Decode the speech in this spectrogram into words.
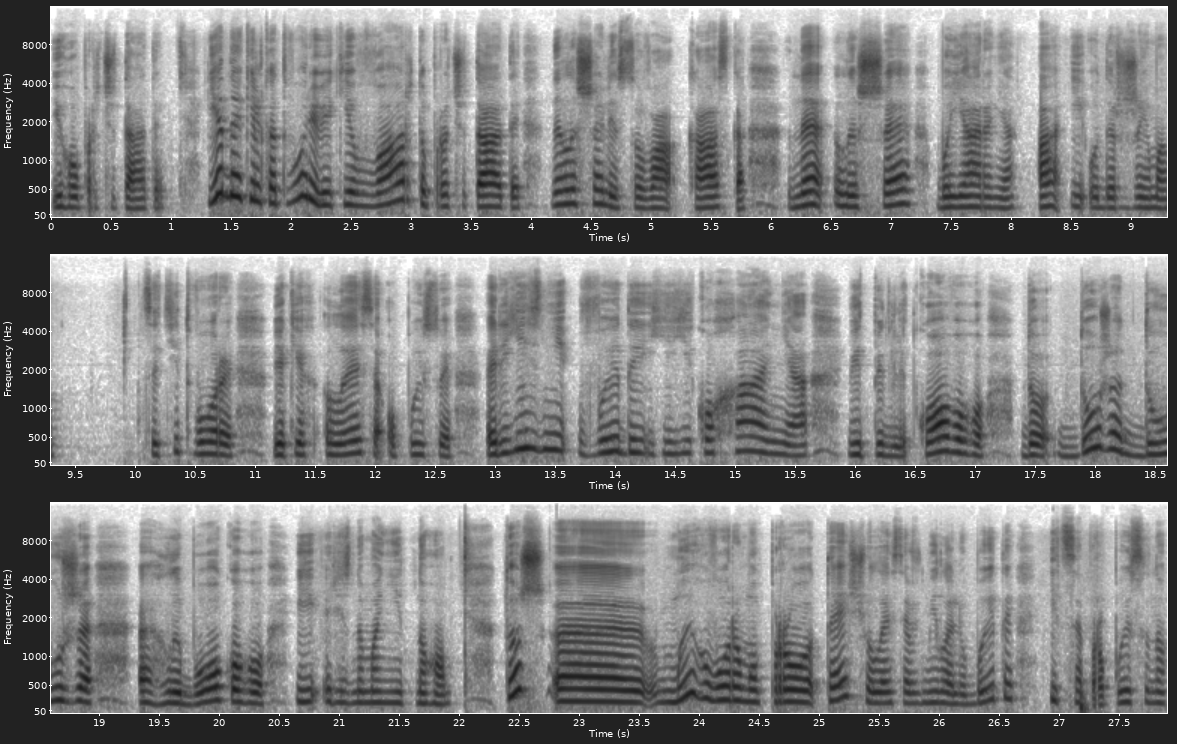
його прочитати. Є декілька творів, які варто прочитати не лише лісова казка, не лише бояриня, а і одержима. Це ті твори, в яких Леся описує різні види її кохання від підліткового до дуже-дуже глибокого і різноманітного. Тож е, ми говоримо про те, що Леся вміла любити, і це прописано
